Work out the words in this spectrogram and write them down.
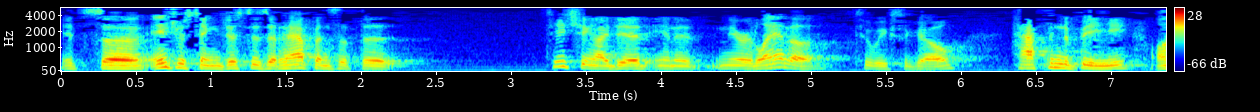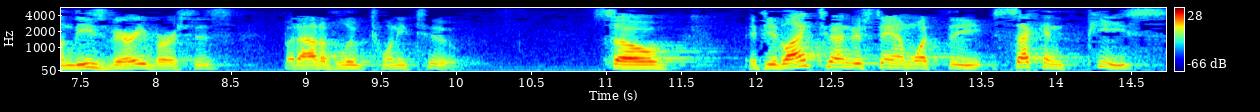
It's uh, interesting, just as it happens, that the teaching I did in a, near Atlanta two weeks ago happened to be on these very verses, but out of Luke 22. So, if you'd like to understand what the second piece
